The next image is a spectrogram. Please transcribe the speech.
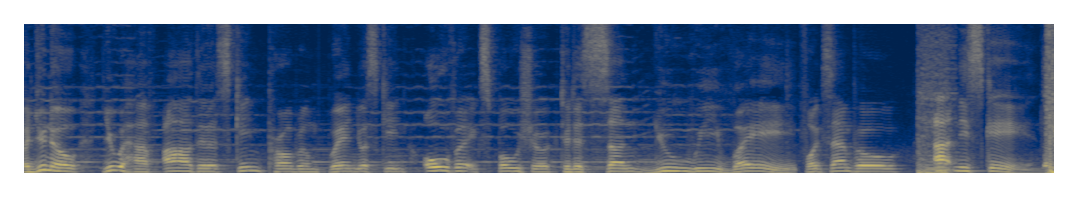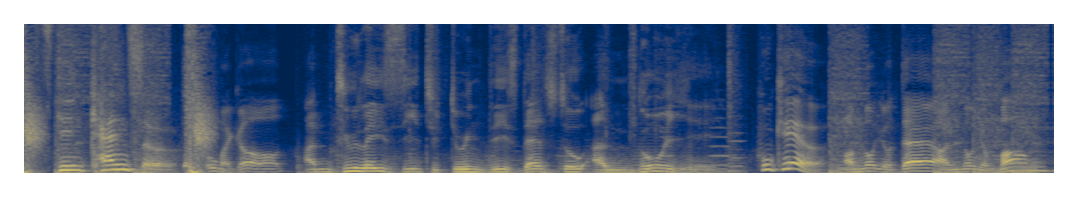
But you know, you will have other skin problem when your skin overexposure to the sun UV ray. For example, acne skin, skin cancer. Oh my god, I'm too lazy to doing this. That's so annoying. Who care? I'm not your dad, I'm not your mom.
